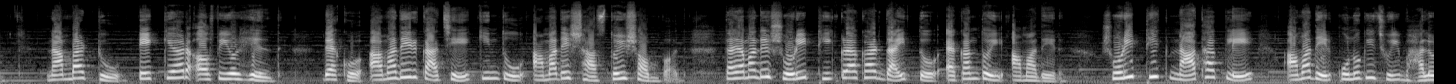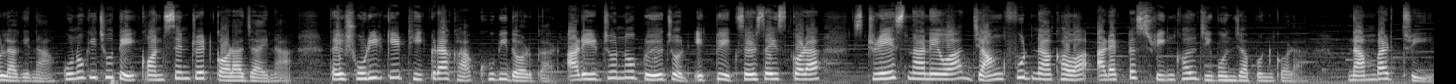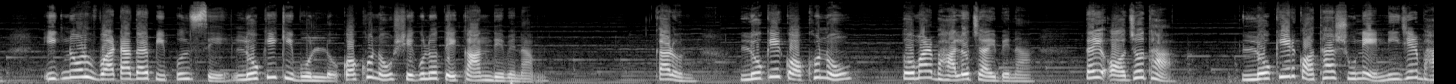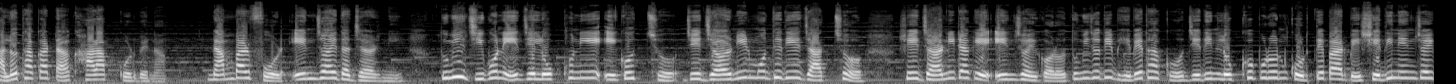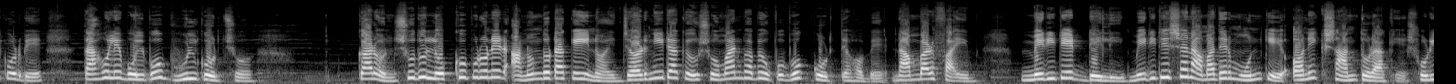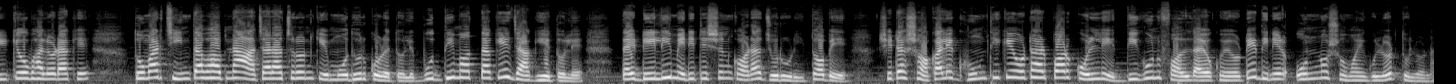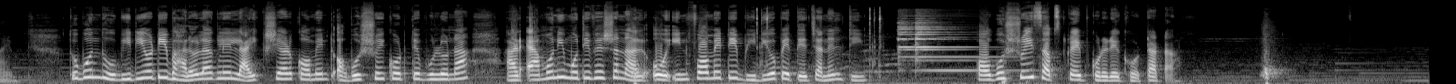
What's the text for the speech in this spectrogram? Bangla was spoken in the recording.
Number two take care of your health দেখো, আমাদের কাছে কিন্তু আমাদের স্বাস্থ্যই সম্পদ। তাই আমাদের শরীর ঠিক রাখার দায়িত্ব একান্তই আমাদের। শরীর ঠিক না থাকলে আমাদের কোনো কিছুই ভালো লাগে না, কোনো কিছুতেই কনসেন্ট্রেট করা যায় না। তাই শরীরকে ঠিক রাখা খুবই দরকার। আর এর জন্য প্রয়োজন একটু এক্সারসাইজ করা স্ট্রেস না নেওয়া জাঙ্ক ফুড না খাওয়া, আর একটা শৃঙ্খল জীবনযাপন করা। Number three ignore what other people say লোকে কি বলল? কখনো সেগুলোতে কান দেবে না। কারণ, লোকে কখনো তোমার ভালো চাইবে না। তাই অযথা লোকের কথা শুনে নিজের ভালো থাকাটা খারাপ করবে না। Number four, enjoy the journey. তুমি জীবনে যে লক্ষ্য নিয়ে এগোচ্ছ, যে জার্নির মধ্যে দিয়ে যাচ্ছ, সেই জার্নিটাকে এনজয় করো। তুমি যদি ভেবে থাকো, যেদিন লক্ষ্য পূরণ করতে পারবে, সেদিন এনজয় করবে, তাহলে বলব ভুল করছ। কারণ শুধু লক্ষ্য পূরণের আনন্দটাকেই নয়, জার্নিটাকেও সমানভাবে উপভোগ করতে হবে। Number five meditate daily meditation আমাদের মনকে অনেক শান্ত রাখে, শরীরকেও ভালো রাখে। তোমার চিন্তা ভাবনা আচার আচরণকে মধুর করে তোলে, বুদ্ধিমত্তাকে জাগিয়ে তোলে। তাই ডেলি মেডিটেশন করা জরুরি। তবে সেটা সকালে ঘুম থেকে ওঠার পর করলে দ্বিগুণ ফলদায়ক হয়ে ওঠে দিনের অন্য সময়গুলোর তুলনায়। তো বন্ধু, ভিডিওটি ভালো লাগলে লাইক শেয়ার কমেন্ট অবশ্যই করতে ভুলো না। আর এমনই মোটিভেশনাল ও ইনফর্মেটিভ ভিডিও পেতে চ্যানেলটি অবশ্যই সাবস্ক্রাইব করে রেখো। টাটা।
